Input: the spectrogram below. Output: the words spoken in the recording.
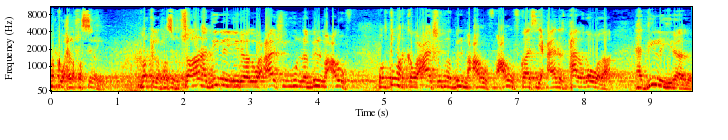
marka wax la fasirayo markii la fasiro tusaalahaan haddii la yidhaahdo wacaashiruuna bilmacruuf war dumarka wacaashiruuna bilmacruuf macruufkaas iyo caadadaas maxaa laga wadaa? Haddii la yidhaahdo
